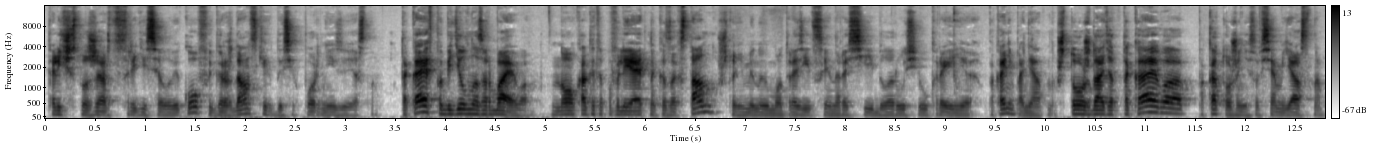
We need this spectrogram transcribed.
Количество жертв среди силовиков и гражданских до сих пор неизвестно. Такаев победил Назарбаева, но как это повлияет на Казахстан, что неминуемо отразится и на России, Беларуси и Украине, пока непонятно. Что ждать от Такаева, пока тоже не совсем ясно.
